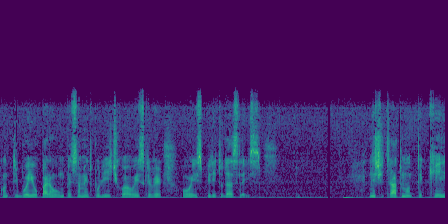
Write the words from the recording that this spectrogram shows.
contribuiu para um pensamento político ao escrever O Espírito das Leis. Neste trato, Montesquieu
